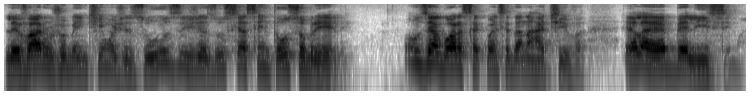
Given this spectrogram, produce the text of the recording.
levaram o jumentinho a Jesus e Jesus se assentou sobre ele. Vamos ver agora a sequência da narrativa. Ela é belíssima.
